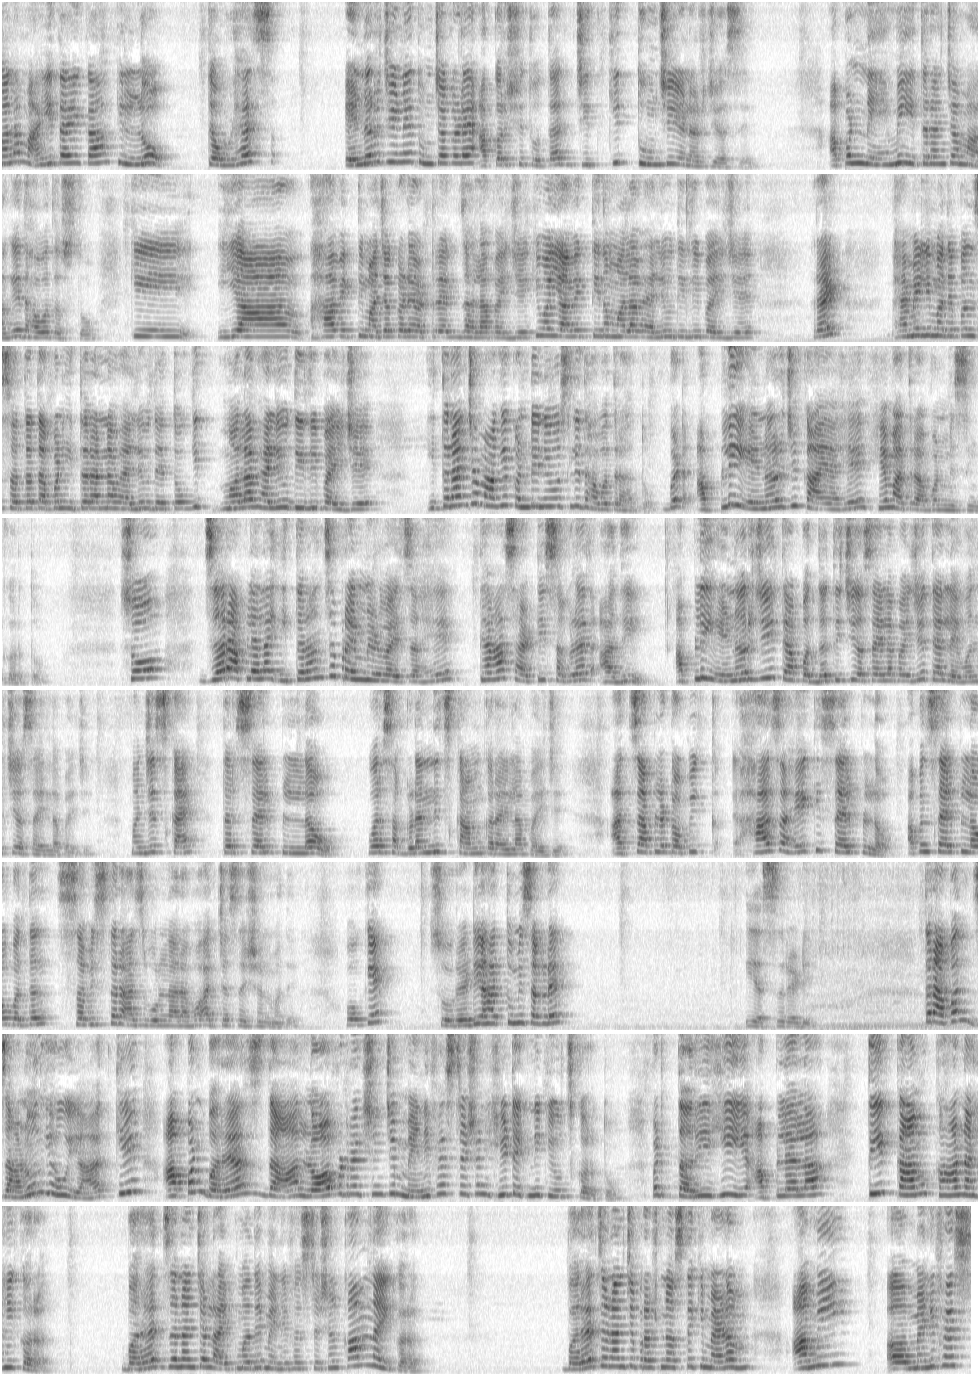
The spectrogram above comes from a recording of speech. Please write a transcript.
तुम्हाला माहीत आहे का की लोक तेवढ्याच एनर्जीने तुमच्याकडे आकर्षित होतात जितकी तुमची एनर्जी असेल. आपण नेहमी इतरांच्या मागे धावत असतो की या हा व्यक्ती माझ्याकडे अट्रॅक्ट झाला पाहिजे किंवा या व्यक्तीनं मला व्हॅल्यू दिली पाहिजे राईट फॅमिलीमध्ये पण सतत आपण इतरांना व्हॅल्यू देतो की मला व्हॅल्यू दिली पाहिजे. इतरांच्या मागे कंटिन्युअसली धावत राहतो. बट आपली एनर्जी काय आहे हे मात्र आपण मिसिंग करतो. सो जर आपल्याला इतरांचं प्रेम मिळवायचं आहे त्यासाठी सगळ्यात आधी आपली एनर्जी त्या पद्धतीची असायला पाहिजे त्या लेवलची असायला पाहिजे. म्हणजेच काय? तर सेल्फ लव वर सगळ्यांनीच काम करायला पाहिजे. आजचा आपला टॉपिक हाच आहे की सेल्फ लव आपण सेल्फ लवबद्दल सविस्तर आज बोलणार आहोत आजच्या सेशनमध्ये ओके सो रेडी आहात तुम्ही सगळे? येस रेडी तर आपण जाणून घेऊयात की आपण बऱ्याचदा लॉ ऑफ अट्रॅक्शनची मॅनिफेस्टेशन ही टेक्निक यूज करतो. पण तरीही आपल्याला ती काम का नाही करत? बऱ्याच जणांच्या लाईफमध्ये मॅनिफेस्टेशन काम नाही करत. बऱ्याच जणांचे प्रश्न असते की मॅडम आम्ही मॅनिफेस्टेशन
